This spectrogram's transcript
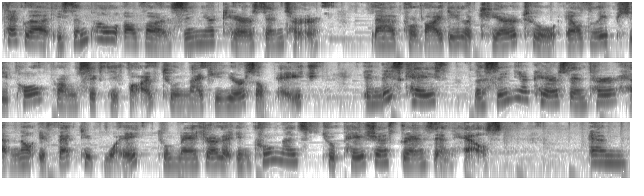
Take the example of a senior care center that provided the care to elderly people from 65 to 90 years of age. In this case, the senior care center had no effective way to measure the improvements to patient strength and health. And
